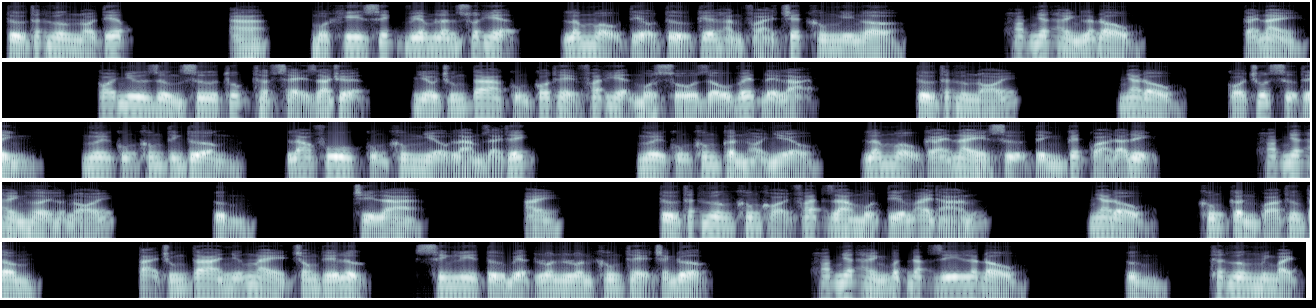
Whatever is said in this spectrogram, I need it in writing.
Từ thất hương nói tiếp, a, một khi xích viêm lân xuất hiện, lâm mậu tiểu tử kia hẳn phải chết không nghi ngờ. Hoắc nhất hành lắc đầu, cái này coi như rừng sư thúc thật xảy ra chuyện, nhiều chúng ta cũng có thể phát hiện một số dấu vết để lại. Từ thất hương nói, nha đầu, có chút sự tình, ngươi cũng không tin tưởng lao phu cũng không nhiều làm giải thích. Ngươi cũng không cần hỏi nhiều, lâm mậu cái này sự tình kết quả đã định. Hoắc nhất hành hời hợt nói ừ m chỉ là, ai? Từ thất hương không khỏi phát ra một tiếng ai thán, nha đầu, không cần quá thương tâm. Tại chúng ta những n à y trong thế lực, sinh ly tử biệt luôn luôn không thể tránh được. Hoắc nhất hành bất đắc dĩ lắc đầu ừ m thất hương minh bạch.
